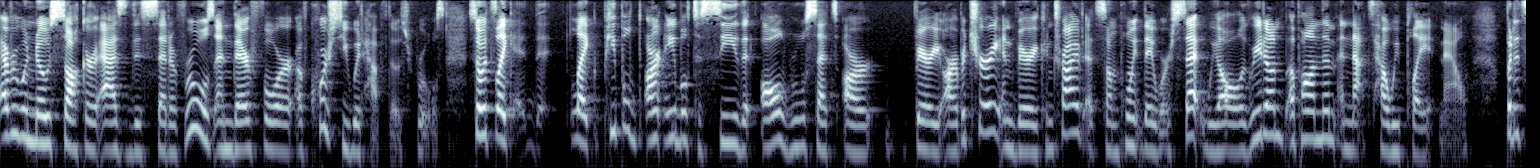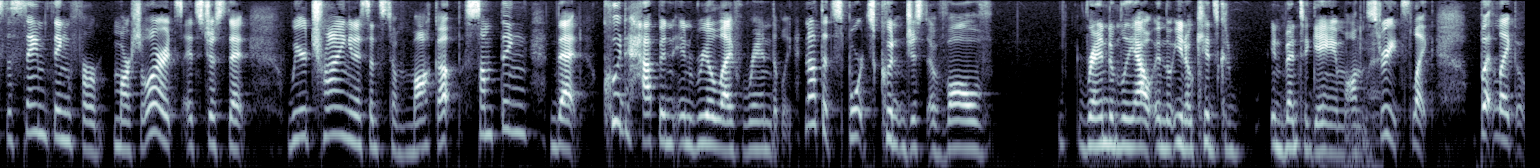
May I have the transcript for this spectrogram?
everyone knows soccer as this set of rules and therefore of course you would have those rules so it's like like people aren't able to see that all rule sets are very arbitrary and very contrived. At some point, they were set. We all agreed on upon them, and that's how we play it now. But it's the same thing for martial arts. It's just that we're trying, in a sense, to mock up something that could happen in real life randomly. Not that sports couldn't just evolve randomly out in the you know kids could invent a game on the streets like but like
